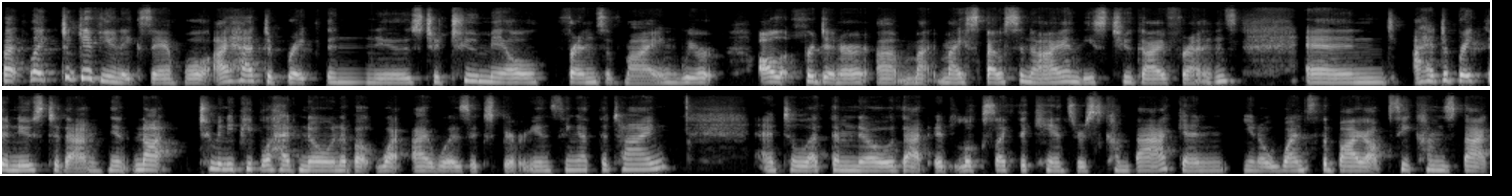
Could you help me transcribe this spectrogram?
But like to give you an example i had to break the news to two male friends of mine. We were all up for dinner uh, my, my spouse and i and these two guy friends and i had to break the news to them. Not too many people had known about what i was experiencing at the time and to let them know that it looks like the cancer's come back and you know once the biopsy comes back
